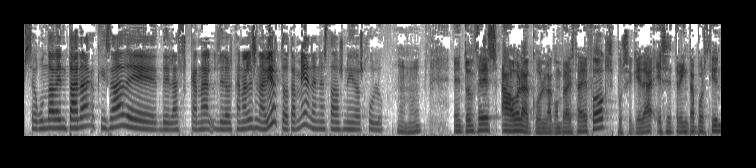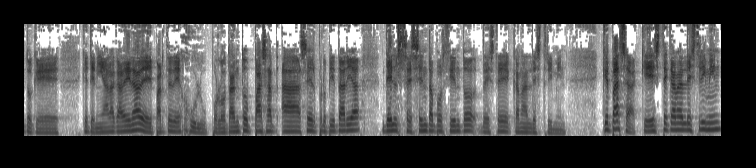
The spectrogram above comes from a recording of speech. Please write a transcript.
segunda ventana quizá de, de, las canal, de los canales en abierto también en Estados Unidos, Hulu. Entonces, ahora con la compra esta de Fox, pues se queda ese 30% que, que tenía la cadena de parte de Hulu. Por lo tanto, pasa a ser propietaria del 60% de este canal de streaming. ¿Qué pasa? Que este canal de streaming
